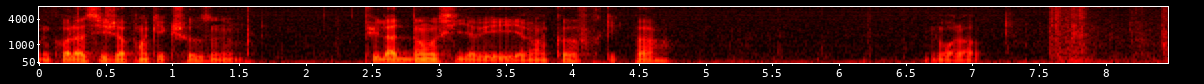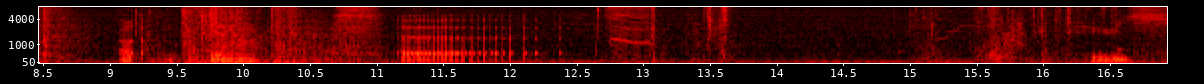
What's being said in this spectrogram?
Donc voilà si j'apprends quelque chose. Puis là-dedans aussi il y, avait, un coffre quelque part. Voilà. Oh, euh... Oui.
